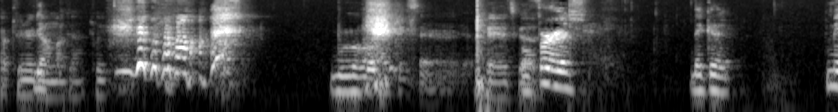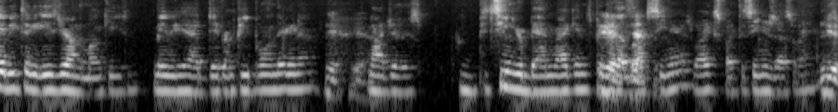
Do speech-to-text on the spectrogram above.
Stop turning your gun like please. we were like there. Okay, let's go. Well, first, they could maybe took it easier on the monkeys. Maybe you had different people in there, you know, yeah, yeah, not just senior bandwagons. People Yeah, that love exactly. seniors. Why fuck the seniors? That's why. yeah.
